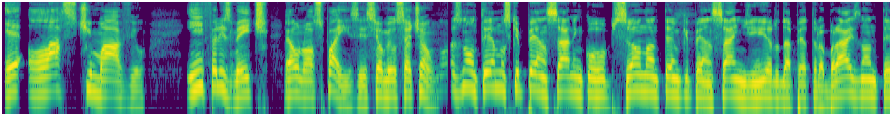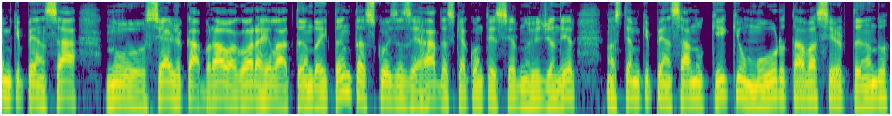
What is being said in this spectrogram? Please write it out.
é lastimável infelizmente, é o nosso país. Esse é o meu 7 a 1. Nós não temos que pensar em corrupção, não temos que pensar em dinheiro da Petrobras, não temos que pensar no Sérgio Cabral agora relatando aí tantas coisas erradas que aconteceram no Rio de Janeiro. Nós temos que pensar no que que o Muro estava acertando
